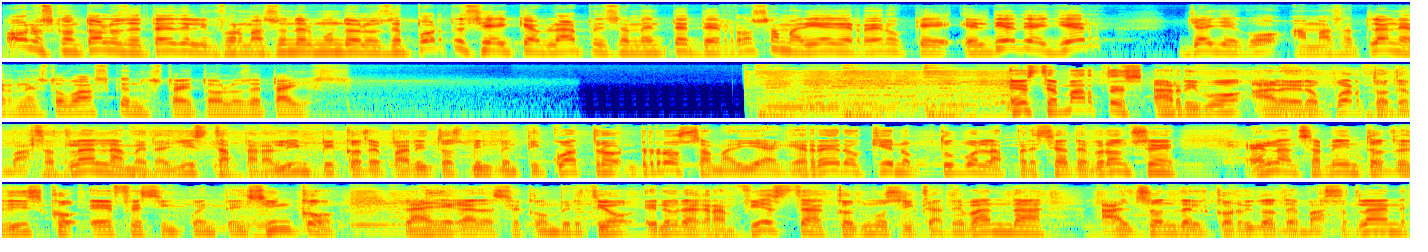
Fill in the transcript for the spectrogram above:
Vámonos con todos los detalles de la información del mundo de los deportes y hay que hablar precisamente de Rosa María Guerrero que el día de ayer ya llegó a Mazatlán. Ernesto Vázquez nos trae todos los detalles. Este martes arribó al aeropuerto de Mazatlán la medallista paralímpico de París 2024, Rosa María Guerrero, quien obtuvo la presea de bronce en lanzamiento de disco F55. La llegada se convirtió en una gran fiesta con música de banda. Al son del corrido de Mazatlán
